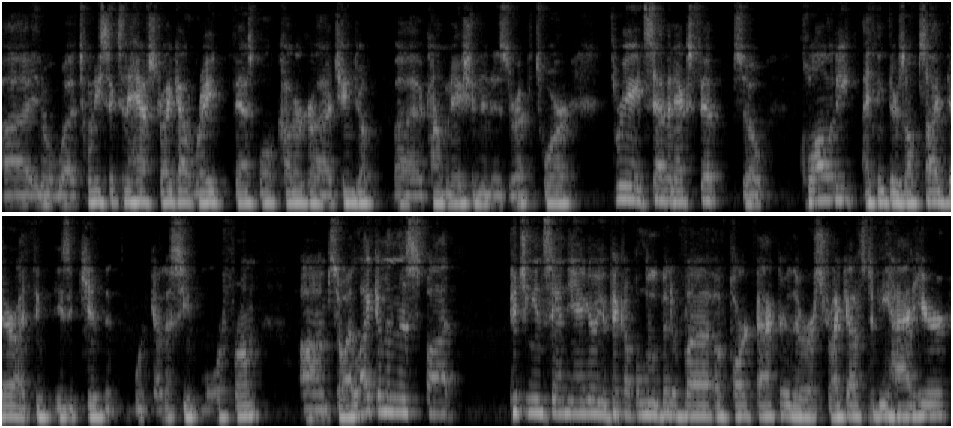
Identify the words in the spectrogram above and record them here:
Uh, you know, uh, 26 and a half strikeout rate, fastball cutter, uh, changeup uh, combination in his repertoire. 387 xFIP. So quality, I think there's upside there. I think he's a kid that we're going to see more from. Um, so I like him in this spot. Pitching in San Diego, you pick up a little bit of, uh, of park factor. There are strikeouts to be had here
